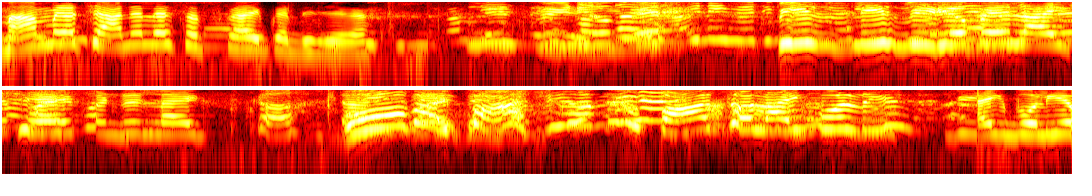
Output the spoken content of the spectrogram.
मैम मेरा चैनल है सब्सक्राइब कर दीजिएगा प्लीज़ वीडियो पे प्लीज़ प्लीज़ वीडियो पे लाइक शेयर 500 लाइक्स का ओ भाई पाँच पाँच सौ लाइक बोल रही है लाइक बोलिए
